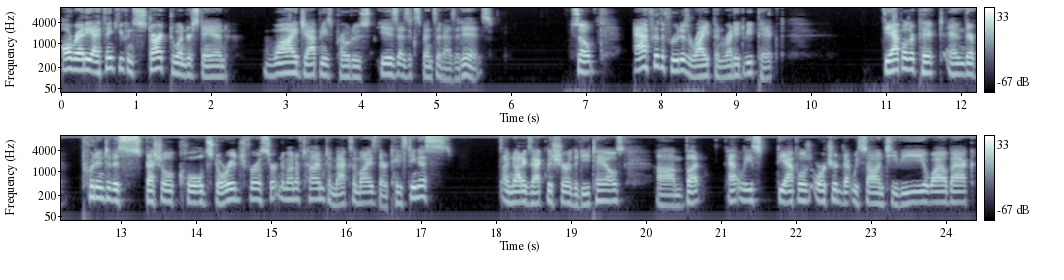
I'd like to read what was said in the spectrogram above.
Already, I think you can start to understand why Japanese produce is as expensive as it is. So, after the fruit is ripe and ready to be picked, the apples are picked and they're put into this special cold storage for a certain amount of time to maximize their tastiness. I'm not exactly sure the details, um, but at least the apple orchard that we saw on TV a while back,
